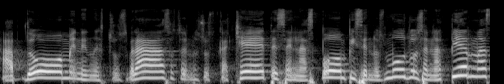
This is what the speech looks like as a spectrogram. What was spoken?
abdomen, en nuestros brazos, en nuestros cachetes, en las pompis, en los muslos, en las piernas.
